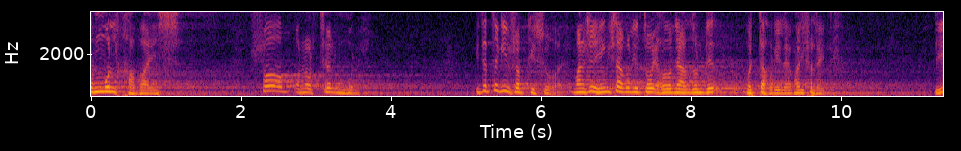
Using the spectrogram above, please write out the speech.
উম্মুল খাবাইস। সব অনর্থের মূল। এটা থেকেই সব কিছু হয়। মানুষের হিংসা করি তো এজনে আরেকজনদের হত্যা করিলে মারি ফেলাইতে জি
